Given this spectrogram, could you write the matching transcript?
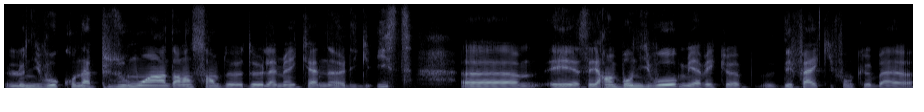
le niveau qu'on a plus ou moins dans l'ensemble de, de l'American League East. Euh, et c'est-à-dire un bon niveau, mais avec euh, des failles qui font que bah,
